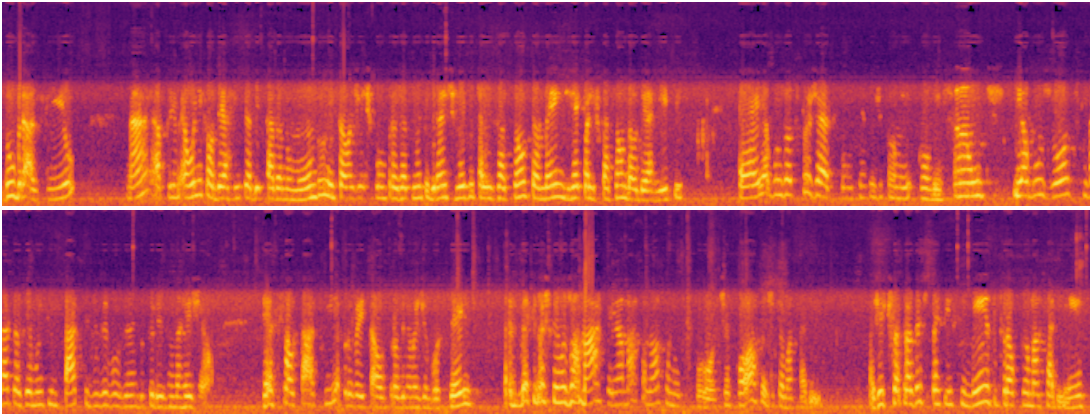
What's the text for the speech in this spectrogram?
do Brasil, né? A, a, única aldeia rica habitada no mundo, então a gente com um projeto muito grande de revitalização também, de requalificação da aldeia hippie, é, e alguns outros projetos, como centro de convenção e alguns outros que vai trazer muito impacto e desenvolvimento do turismo na região. Ressaltar aqui, aproveitar o programa de vocês, para dizer que nós temos uma marca, e a marca nossa é muito forte, é Costa de Camaçari. A gente vai trazer esse pertencimento para o camaçariense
